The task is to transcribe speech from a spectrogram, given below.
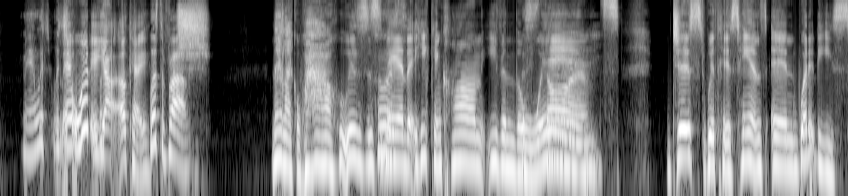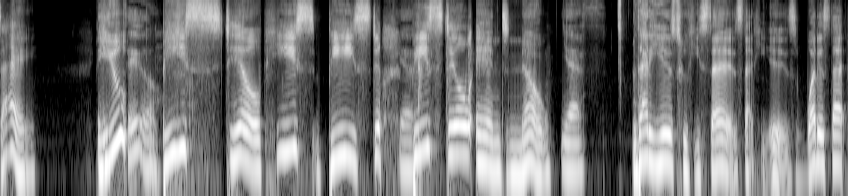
man, what, what, man, what are y'all? Okay, what's the problem? Shh they're like, wow, who is this who man is that he can calm even the, the winds storm. just with his hands? And what did he say? Be you still. be still, peace, be still, yes. be still and know. Yes that he is who he says that he is. What is that?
